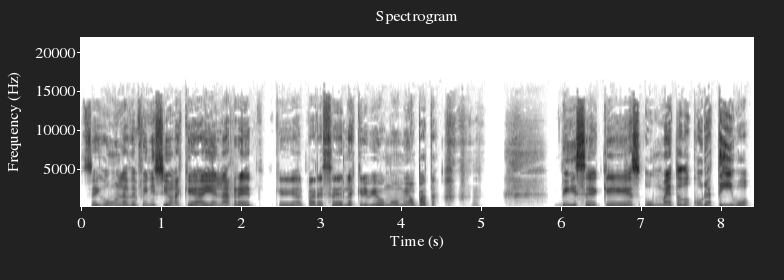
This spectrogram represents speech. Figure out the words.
Según las definiciones que hay en la red, que al parecer le escribió un homeópata, dice que es un método curativo,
